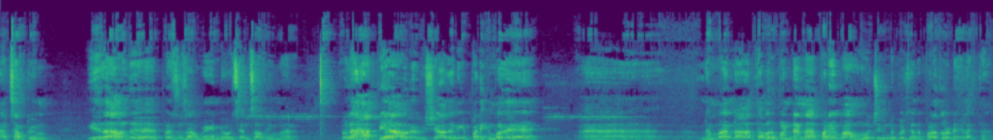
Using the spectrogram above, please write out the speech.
ஹேட்ஸ் ஆஃப் டு இதுதான் வந்து பிரசன்ஸ் ஆஃப் மைண்ட் ஒரு சென்ஸ் ஆஃப் ஹியூமர் எவ்வளோ ஹாப்பியாக ஒரு விஷயம். அதை நீங்கள் படிக்கும்போது நம்ம நான் தவறு பண்ணிட்டேன்னா படையப்பா மூச்சு நின்று போச்சு அந்த படத்தோட டைலாக் தான்.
